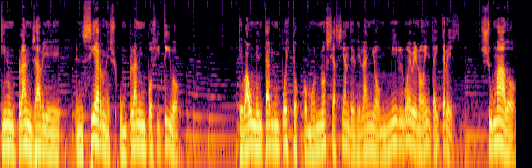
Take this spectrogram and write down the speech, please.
tiene un plan ya de en ciernes, un plan impositivo que va a aumentar impuestos como no se hacían desde el año 1993, sumado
